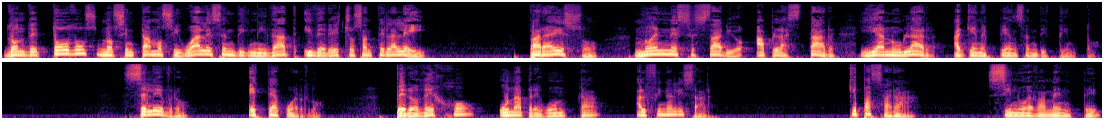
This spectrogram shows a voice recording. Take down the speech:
donde todos nos sintamos iguales en dignidad y derechos ante la ley. Para eso no es necesario aplastar y anular a quienes piensan distinto. Celebro este acuerdo, pero dejo una pregunta al finalizar. ¿Qué pasará si nuevamente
